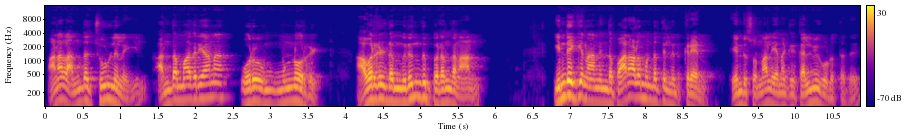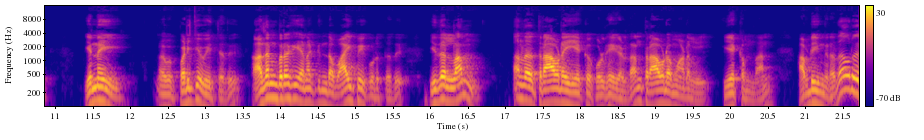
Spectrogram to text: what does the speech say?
ஆனால் அந்த சூழ்நிலையில் அந்த மாதிரியான ஒரு முன்னோர்கள் அவர்களிடமிருந்து பிறந்த நான் இன்றைக்கு நான் இந்த பாராளுமன்றத்தில் நிற்கிறேன். என்று சொன்னால் எனக்கு கல்வி கொடுத்தது என்னை படிக்க வைத்தது அதன் பிறகு எனக்கு இந்த வாய்ப்பை கொடுத்தது. இதெல்லாம் அந்த திராவிட இயக்க கொள்கைகள் தான் திராவிட மாடல் இயக்கம் தான் அப்படிங்கிறத அவர்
